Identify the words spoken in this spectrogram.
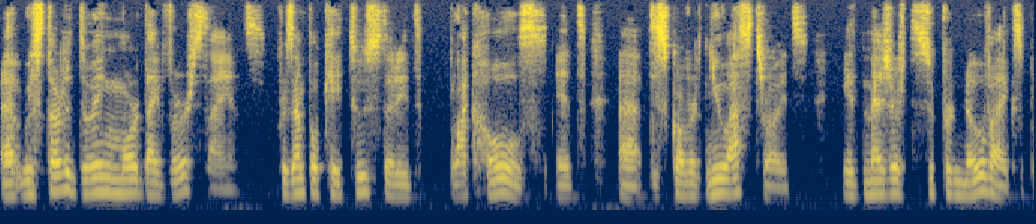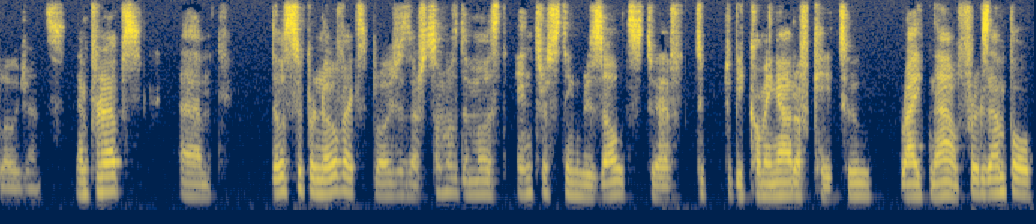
uh, we started doing more diverse science. For example, K2 studied black holes, it uh, discovered new asteroids, it measured supernova explosions. And perhaps um, those supernova explosions are some of the most interesting results to have to, to be coming out of K2 right now. For example,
